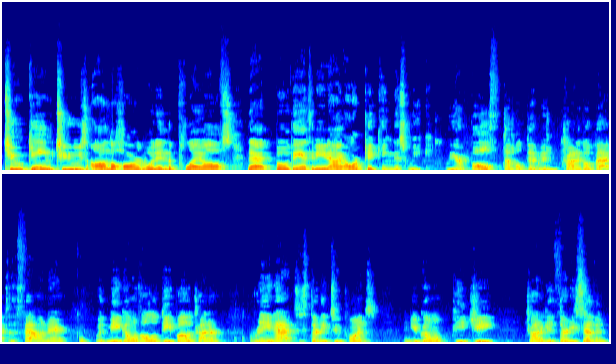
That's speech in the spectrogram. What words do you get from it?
two game twos on the hardwood in the playoffs that both Anthony and I are picking this week. We are both double dipping, trying to go back to the fountain air. With me going with Oladipo, trying to reenact his 32 points, and you going PG, trying to get 37.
